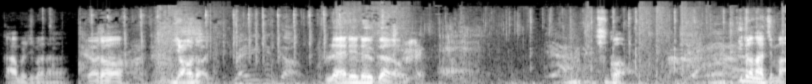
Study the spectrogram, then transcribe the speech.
까불지 마라. 열어. 열어. Ready to go. 죽어. 일어나지 마.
